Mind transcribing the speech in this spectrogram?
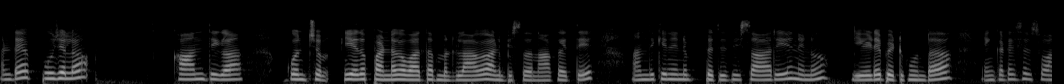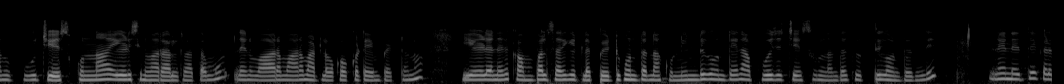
అంటే పూజలో కాంతిగా కొంచెం ఏదో పండగ వాతావరణం లాగా అనిపిస్తుంది నాకైతే. అందుకే నేను ప్రతిసారి నేను ఏడే పెట్టుకుంటా. వెంకటేశ్వర స్వామి పూజ చేసుకున్న ఏడు శనివారాల వ్రతము నేను వారం, వారం అట్లా ఒక్కొక్కటి ఏం పెట్టను. ఏడు అనేది కంపల్సరీగా ఇట్లా పెట్టుకుంటా. నాకు నిండుగా ఉంటేనే ఆ పూజ చేసుకున్నంత తృప్తిగా ఉంటుంది. నేనైతే ఇక్కడ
